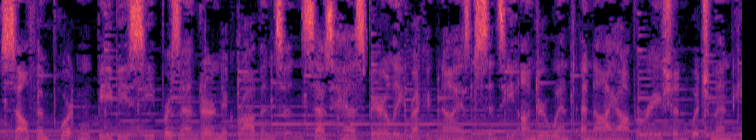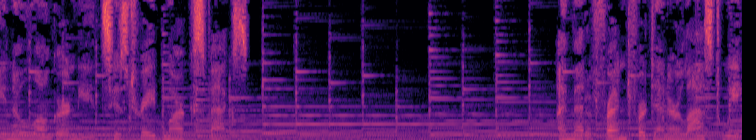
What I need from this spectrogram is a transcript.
Self-important BBC presenter Nick Robinson says has barely recognised since he underwent an eye operation which meant he no longer needs his trademark specs. I met a friend for dinner last week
